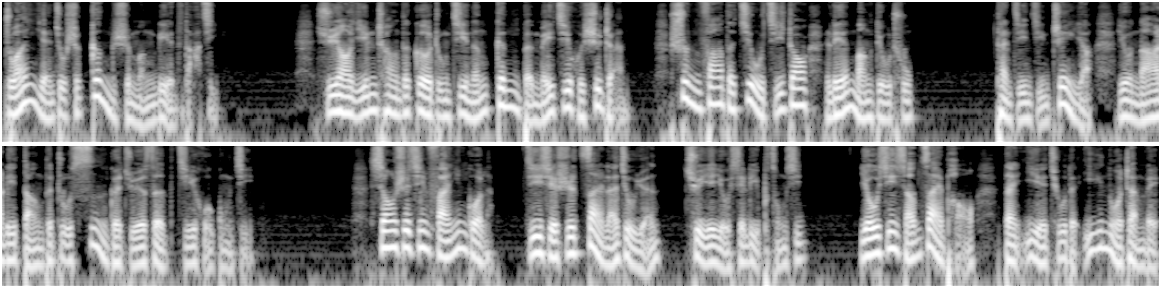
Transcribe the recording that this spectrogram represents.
转眼就是更是猛烈的打击，需要吟唱的各种技能根本没机会施展，瞬发的救急招连忙丢出，但仅仅这样又哪里挡得住四个角色的集火攻击？肖时钦反应过来，机械师再来救援，却也有些力不从心，有心想再跑，但叶秋的一诺站位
